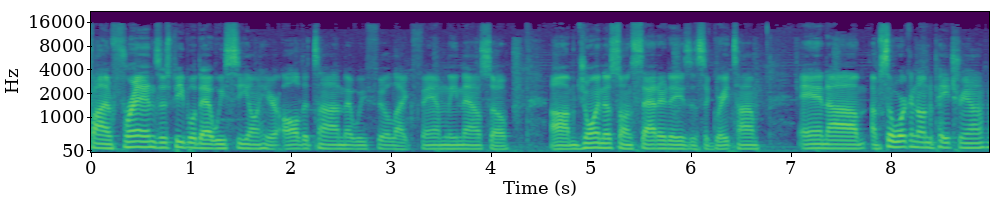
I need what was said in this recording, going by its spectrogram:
find friends. There's people that we see on here all the time that we feel like family now. So um, join us on Saturdays. It's a great time. And um, I'm still working on the Patreon.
